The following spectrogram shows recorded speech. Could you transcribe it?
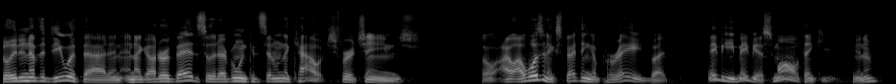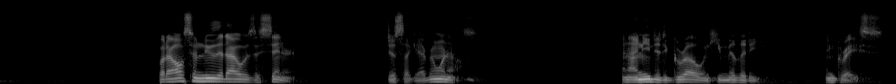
So they didn't have to deal with that. And, and I got her a bed so that everyone could sit on the couch for a change. So I, I wasn't expecting a parade, but maybe, maybe a small thank you, you know? But I also knew that I was a sinner just like everyone else. And I needed to grow in humility and grace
